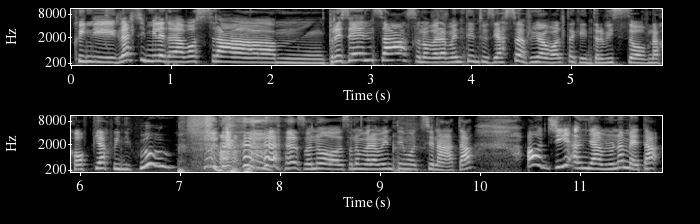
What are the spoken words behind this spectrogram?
Quindi grazie mille della vostra um, presenza, sono veramente entusiasta, è la prima volta che intervisto una coppia, quindi uh! sono, sono veramente emozionata. Oggi andiamo in una meta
